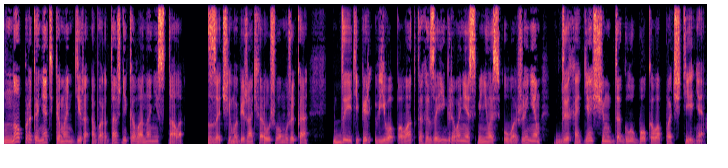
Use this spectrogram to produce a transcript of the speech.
Но прогонять командира абордажников она не стала. Зачем обижать хорошего мужика? Да и теперь в его повадках заигрывание сменилось уважением, доходящим до глубокого почтения.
